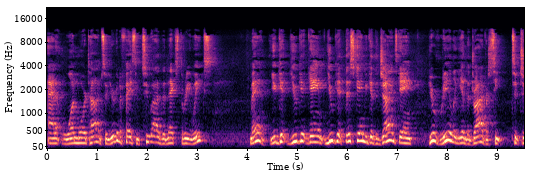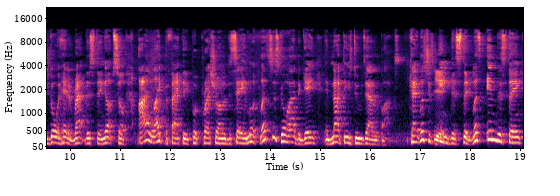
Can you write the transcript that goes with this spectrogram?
at it one more time. So you're going to face them two out of the next three weeks. Man, you get you get game, you get this game, you get the Giants game. You're really in the driver's seat to, to go ahead and wrap this thing up. So I like the fact that he put pressure on him to say, look, let's just go out the gate and knock these dudes out of the box. Okay, let's just yeah. end this thing. Let's end this thing.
